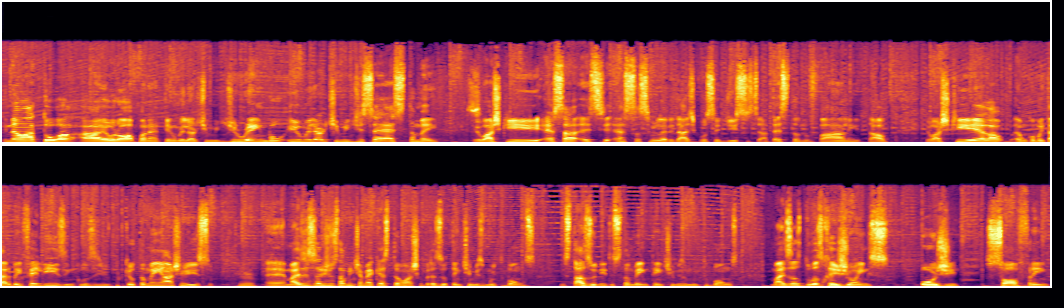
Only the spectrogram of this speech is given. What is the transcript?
E não à toa a Europa, né, tem o melhor time de Rainbow e o melhor time de CS também. Eu acho que essa, esse- essa similaridade que você disse, até citando o Fallen e tal, eu acho que ela é um comentário bem feliz, inclusive, porque eu também acho isso. É, mas essa é justamente a minha questão. Eu acho que o Brasil tem times muito bons, os Estados Unidos também tem times muito bons, mas as duas regiões hoje sofrem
